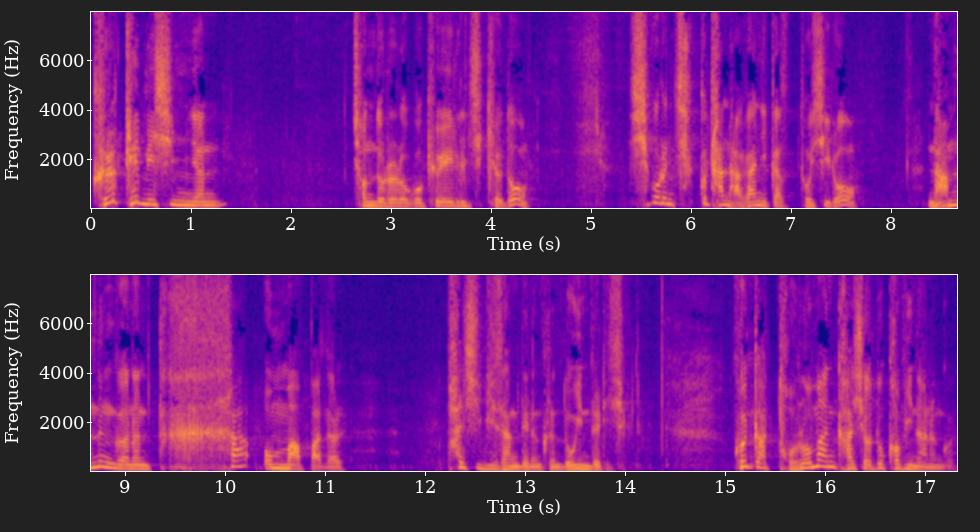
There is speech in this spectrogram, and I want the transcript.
그렇게 몇십 년 전도를 하고 교회를 지켜도 시골은 자꾸 다 나가니까 도시로 남는 거는 다 엄마 아빠들 80 이상 되는 그런 노인들이지. 그러니까 도로만 가셔도 겁이 나는 거예요.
